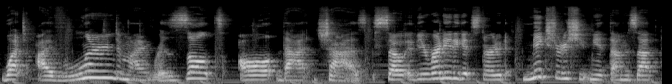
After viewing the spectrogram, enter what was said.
what I've learned, my results, all that jazz. So if you're ready to get started, make sure to shoot me a thumbs up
